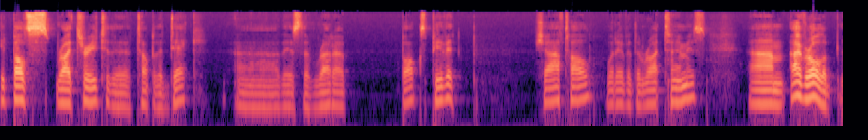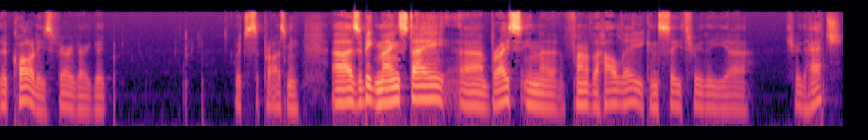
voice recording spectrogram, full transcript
it bolts right through to the top of the deck. Uh, there's the rudder box, pivot, shaft hole, whatever the right term is. Um, overall, the, the quality is very, very good, which surprised me. Uh, there's a big mainstay uh, brace in the front of the hull there. You can see through the uh, through the hatch.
